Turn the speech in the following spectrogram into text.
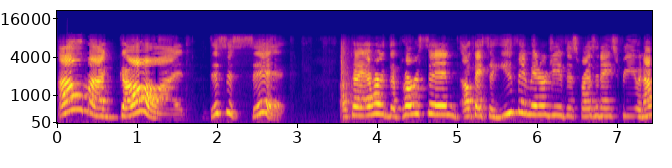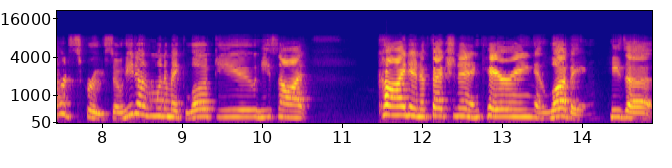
Oh my God. This is sick. Okay, I heard the person. Okay, so you fem energy, if this resonates for you, and I heard screw. So he doesn't want to make love to you. He's not kind and affectionate and caring and loving. He's a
